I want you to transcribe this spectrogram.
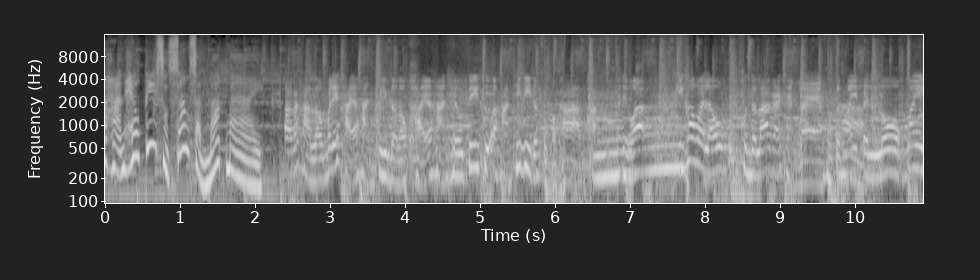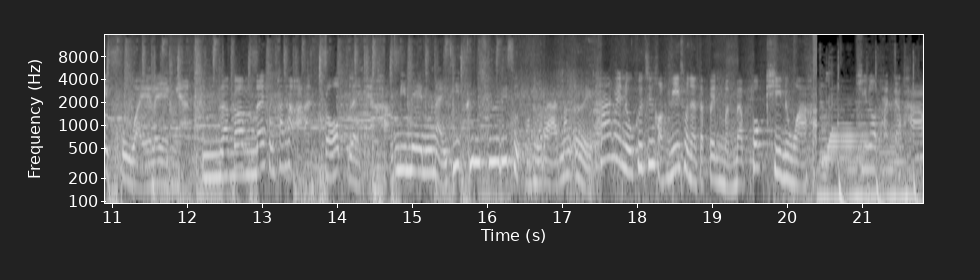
อาหาร healthy สุดสร้างสรรค์มากมาย ร้านอาหารเราไม่ได้ขายอาหารคลีนแต่เราขายอาหาร healthy คืออาหารที่ดีต่อสุขภาพค่ะหมายถึงว่ากินเข้าไปแล้วคุณจะร่างกายแข็งแรงคุณจะไม่เป็นโรคไม่ป่วยอะไรอย่างเงี้ยแล้วก็ได้คุณค่าทางอาหารครบอะไรอย่างเงี้ยค่ะมีเมนูไหนที่ขึ้นชื่อที่สุดของทางร้านบ้างเอ่ยถ้าเมนูขึ้นชื่อของที่นี่ส่วนใหญ่จะเป็นเหมือนแบบพวกคีนัวค่ะคีนัวผัดกะเพรา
